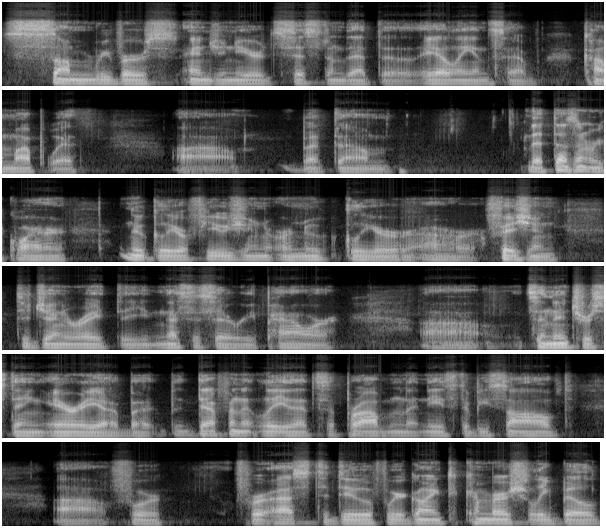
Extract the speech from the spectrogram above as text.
some reverse engineered system that the aliens have come up with. Um, but um, that doesn't require nuclear fusion or nuclear fission to generate the necessary power. Uh, it's an interesting area, but definitely that's a problem that needs to be solved uh, for for us to do if we're going to commercially build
